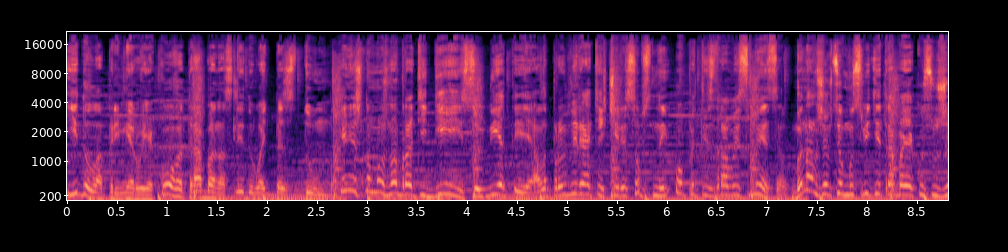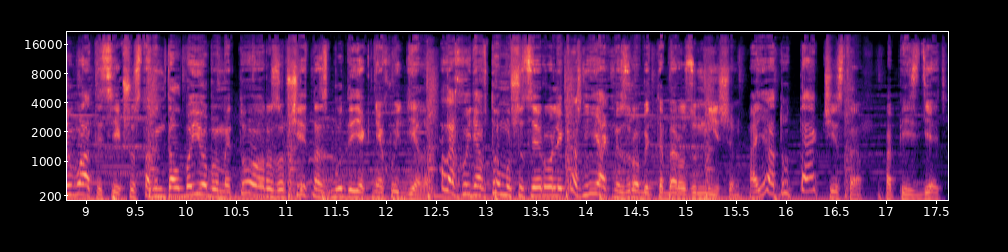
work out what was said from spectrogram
ідола, приміру якого треба наслідувати бездумно. Звісно, можна брати ідеї, совєти, але провіряти їх через собственний опит і здравий смисл. Бо нам же в цьому світі треба якось уживатися. Якщо станемо долбойобами, то розобщить нас буде як няхуй діло. Але хуйня в тому, що цей ролик аж ніяк не зробить тебе розумнішим. А я тут так чисто попіздять.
